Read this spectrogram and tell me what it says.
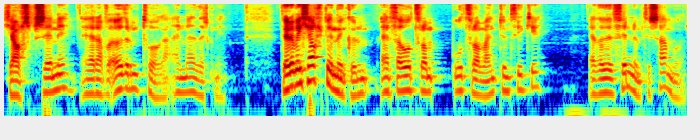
Hjálpsemi er af öðrum toga en meðverkni. Þegar við hjálpum einhverjum er það út frá, út frá væntum þykji eða við finnum til samúðar.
